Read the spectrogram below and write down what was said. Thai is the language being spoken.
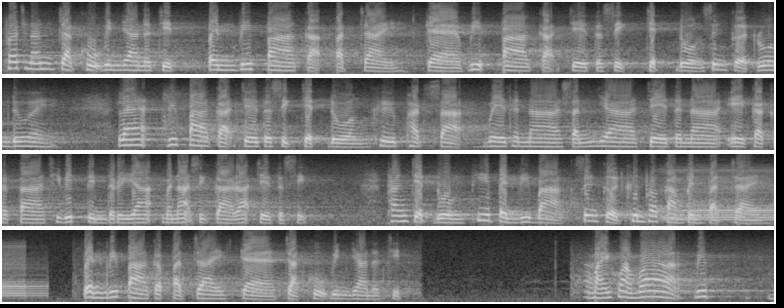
เพราะฉะนั้นจักขูวิญญาณจิตเป็นวิปากะปัจจัย แก่วิปากะเจตสิกเจ็ดดวงซึ่งเกิดร่วมด้วย และวิปากะเจตสิกเจ็ดดวง คือผัสสะเวทนา สัญญา เจตนา เอกคตาชีวิตตินตริยะมณสิการะเจตสิกทั้งเจ็ดดวงที่เป็นวิบากซึ่งเกิดขึ้นเพราะกรรมเป็นปัจจัย เป็นวิปากกับปัจจัยแก่จักขุวิญญาณจิต หมายความว่าวิ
